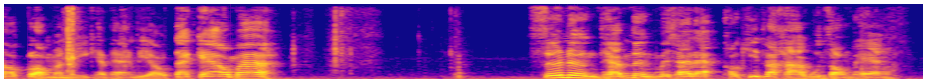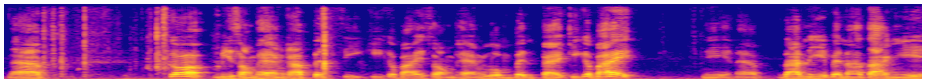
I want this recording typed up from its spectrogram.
นอกกล่องมันมีแค่แผงเดียว แต่แกเอามา ซื้อหนึ่งแถมหนึ่งไม่ใช่แล้วเขาคิดราคาคูณสองแผงนะครับ ก็มีสองแผงครับเป็นสี่กิกะไบต์สองแผงรวมเป็นแปดกิกะไบต์นี่นะครับ ด้านนี้เป็นหน้าตาอย่างนี้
